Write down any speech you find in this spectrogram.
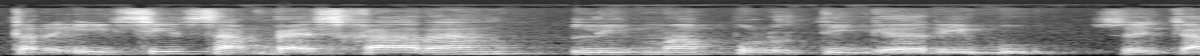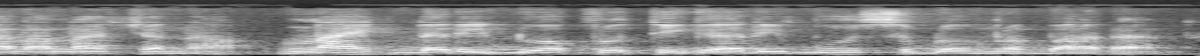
Terisi sampai sekarang 53 ribu secara nasional. Naik dari 23 ribu sebelum lebaran.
